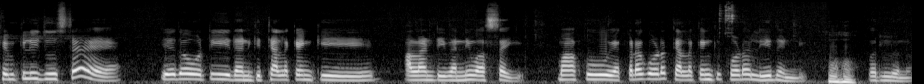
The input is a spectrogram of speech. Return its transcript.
కెమికల్ చూస్తే ఏదో ఒకటి దానికి తెల్లకంకి అలాంటివన్నీ వస్తాయి. మాకు ఎక్కడ కూడా తెల్లకంకి కూడా లేదండి. వరిలోను.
